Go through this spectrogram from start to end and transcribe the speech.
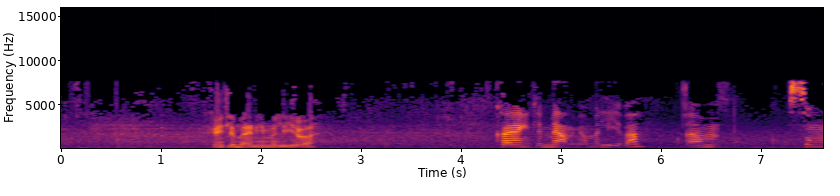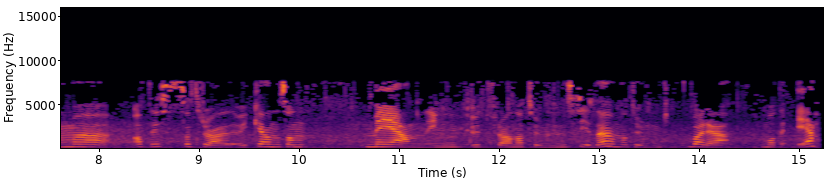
Hva er egentlig meningen med livet? Hva er egentlig meninga med livet? Um, som uh, ateist så tror jeg det jo ikke er en sånn mening ut fra naturens side. Naturen bare på en måte er.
